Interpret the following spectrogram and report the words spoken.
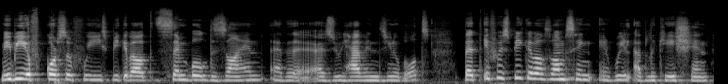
Maybe, of course, if we speak about simple design as, as we have in Xenobots, but if we speak about something in real application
